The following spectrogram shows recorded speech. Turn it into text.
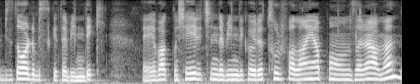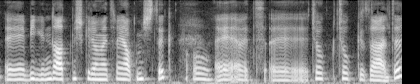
Biz de orada bisiklete bindik. Ee, bakma şehir içinde bindik öyle tur falan yapmamamıza rağmen e, bir günde 60 kilometre yapmıştık. Oo. Ee, evet e, çok çok güzeldi.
